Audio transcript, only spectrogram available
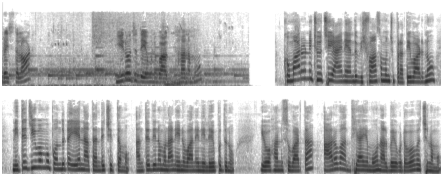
ప్రైస్ ద లాడ్ ఈరోజు దేవుని వాగ్దానము కుమారుణ్ణి చూచి ఆయన ఎందు విశ్వాసముంచు ప్రతివాడును. నిత్య జీవము పొందుటయే నా తండ్రి చిత్తము. అంత్యదినమున నేను వానిని లేపుదును. యోహాను సువార్త ఆరవ అధ్యాయము నలభై ఒకటవ వచనము.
